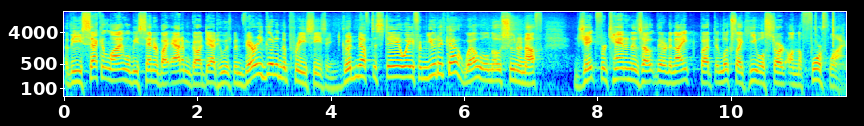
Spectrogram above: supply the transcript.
The second line will be centered by Adam Gaudette, who has been very good in the preseason. Good enough to stay away from Utica? Well, we'll know soon enough. Jake Virtanen is out there tonight, but it looks like he will start on the fourth line.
